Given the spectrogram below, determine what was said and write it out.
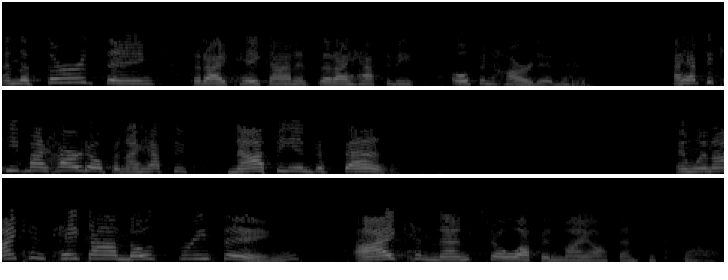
And the third thing that I take on is that I have to be open hearted. I have to keep my heart open. I have to not be in defense. And when I can take on those three things, I can then show up in my authentic self.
